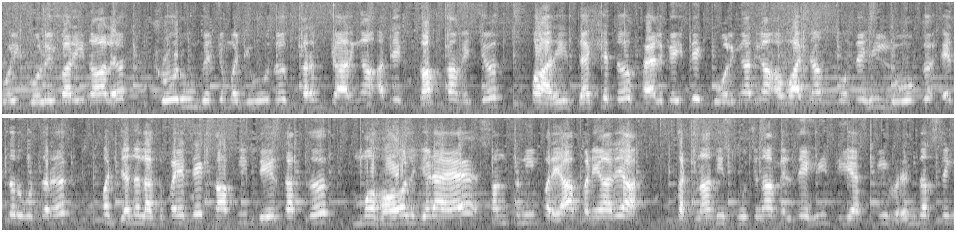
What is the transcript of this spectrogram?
ਹੋਈ ਗੋਲੀਬਾਰੀ ਨਾਲ ਸ਼ੋਰੂਮ ਵਿੱਚ ਮੌਜੂਦ ਕਰਮਚਾਰੀਆਂ ਅਤੇ ਗਾਹਕਾਂ ਵਿੱਚ ਭਾਰੀ ਦਹਿਸ਼ਤ ਫੈਲ ਗਈ ਤੇ ਗੋਲੀਆਂ ਦੀਆਂ ਆਵਾਜ਼ਾਂ ਸੁਣਦੇ ਹੀ ਲੋਕ ਇੱਧਰ ਉੱਧਰ ਭੱਜਣ ਲੱਗ ਪਏ ਤੇ ਕਾਫੀ ਦੇਰ ਤੱਕ ਮਾਹੌਲ ਜਿਹੜਾ ਹੈ ਸੰਤਨੀ ਭਰਿਆ ਬਣਿਆ ਰਿਹਾ। ਘਟਨਾ ਦੀ ਸੂਚਨਾ ਮਿਲਦੇ ਹੀ ਡੀਐਸਪੀ ਵਰਿੰਦਰ ਸਿੰਘ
